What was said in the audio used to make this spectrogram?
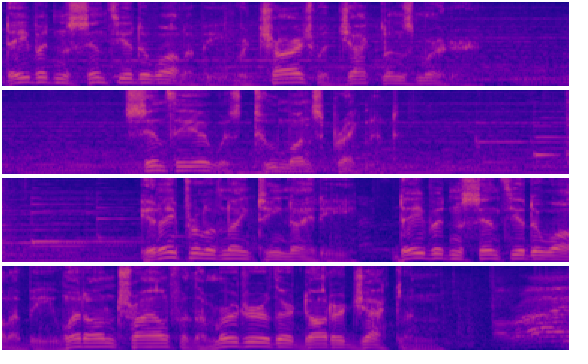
David and Cynthia Dowaliby were charged with Jacqueline's murder. Cynthia was two months pregnant. In April of 1990, David and Cynthia Dowaliby went on trial for the murder of their daughter Jacqueline. All right.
